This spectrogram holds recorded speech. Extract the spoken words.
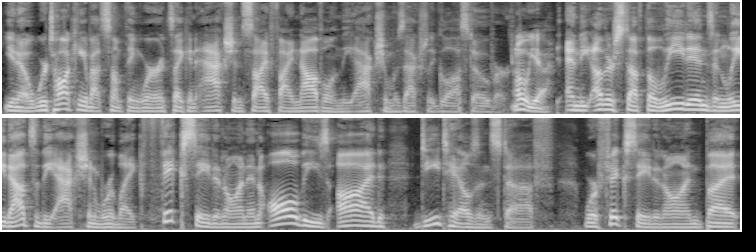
you know, we're talking about something where it's like an action sci-fi novel, and the action was actually glossed over. Oh yeah, and the other stuff, the lead-ins and lead-outs of the action were like fixated on, and all these odd details and stuff were fixated on, but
